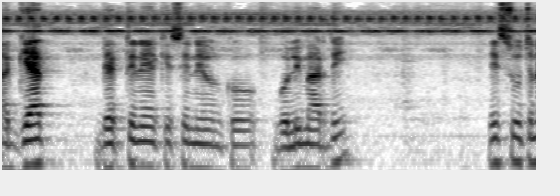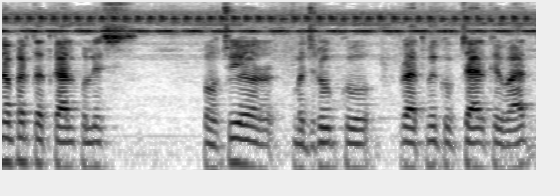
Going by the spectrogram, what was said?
अज्ञात व्यक्ति ने, किसी ने उनको गोली मार दी। इस सूचना पर तत्काल पुलिस पहुँची और मजरूब को प्राथमिक उपचार के बाद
